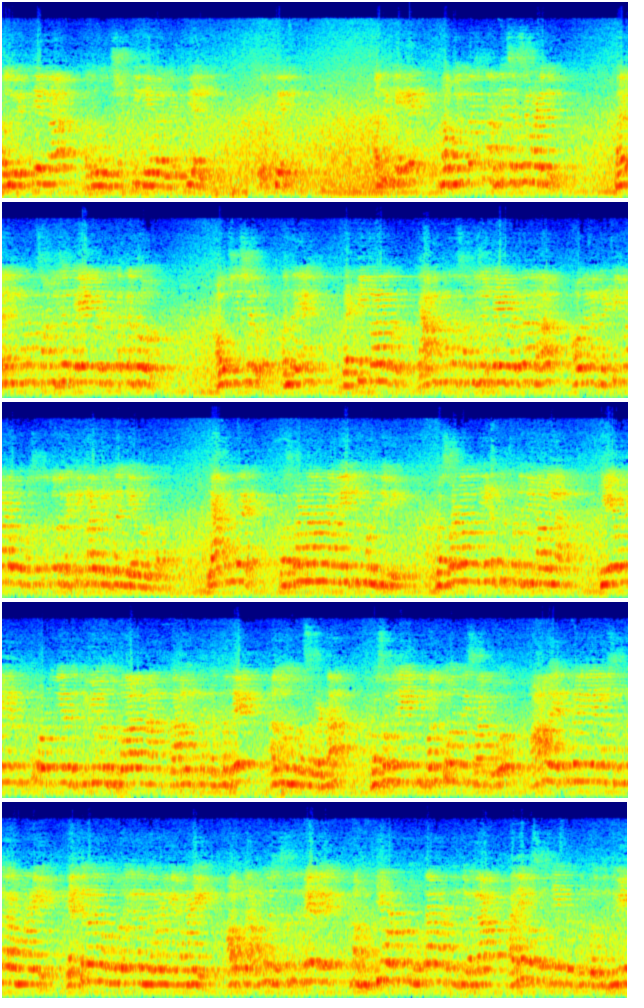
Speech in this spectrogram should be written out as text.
ಅದು ವ್ಯಕ್ತಿ ಅಲ್ಲ, ಅದು ಒಂದು ಶಕ್ತಿ, ಕೇವಲ ವ್ಯಕ್ತಿ ಅಲ್ಲ ವ್ಯಕ್ತಿ ಅಲ್ಲ. ಅದಕ್ಕೆ ನಾವು ಬಂದ ತಕ್ಷಣ ಅದನ್ನೇ ಚರ್ಚೆ ಮಾಡಿದ್ವಿ ಸ್ವಾಮೀಜಿ ಕೈಯಲ್ಲಿ ಅವ್ರ ಶಿಷ್ಯರು ಅಂದ್ರೆ ಗಟ್ಟಿ ಕಾಳಗಳು. ಯಾವ ಸ್ವಾಮೀಜಿ ಕೈಯಲ್ಲಿ ಬೆಳೆದಲ್ಲ ಅವರೆಲ್ಲ ಗಟ್ಟಿ ಕಾಳಗಳು ಬಸವತತ್ವದ ಗಟ್ಟಿ ಕಾಳಗಳು ಇದ್ದಂಗೆ ಏನು ಅಂತ. ಯಾಕಂದ್ರೆ ಬಸವಣ್ಣನ ನಾವು ಏನು ತಿಳ್ಕೊಂಡಿದ್ದೀವಿ? ಬಸವಣ್ಣನ ಏನು ತಿಳ್ಕೊಂಡಿದ್ದೀವಿ ನಾವೆಲ್ಲ? ಕೇವಲ ಎರಡು ಕೋಟು ಎರಡು ಕಿವಿ ಒಂದು ಬಾಲ ನಾಲ್ಕು ಇರ್ತಕ್ಕಂಥದ್ದೇ ಅದು ಒಂದು ಬಸವಣ್ಣ. ಬಸವ ಜಯಂತಿ ಬಂತು ಅಂದ್ರೆ ಸಾಕು. ಆ ಎತ್ತುಗಳಿಗೆಲ್ಲ ಶೃಂಗಾರ ಮಾಡಿ, ಎತ್ತುಗಳನ್ನ ಊರಲ್ಲೆಲ್ಲ ಮೆರವಣಿಗೆ ಮಾಡಿ, ಆ ಅವನ ಹೆಸರಿನ ಮೇಲೆ ನಾವು ಹುಟ್ಟಿ ಹೊಡ್ಕೊಂಡು ಊಟ ಮಾಡ್ತಿದ್ದೀವಲ್ಲ, ಅದೇ ಬಸವ ಜಯಂತಿ ತಿಳ್ಕೊತಿದ್ವಿ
